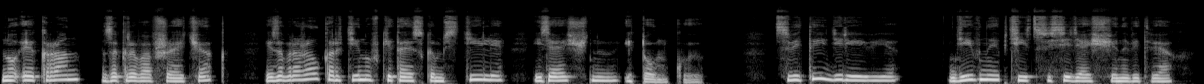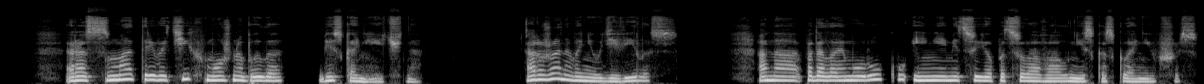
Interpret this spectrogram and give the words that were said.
но экран, закрывавший очаг, изображал картину в китайском стиле, изящную и тонкую. Цветы и деревья, дивные птицы, сидящие на ветвях. Рассматривать их можно было бесконечно. Аржанова не удивилась. Она подала ему руку, и немец ее поцеловал, низко склонившись.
